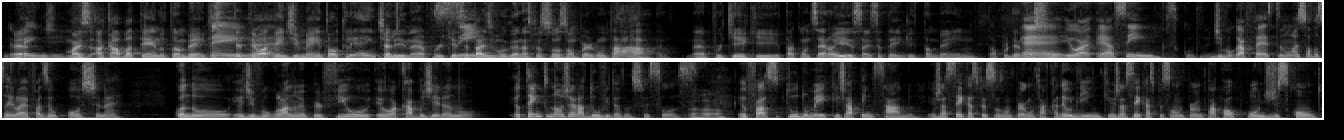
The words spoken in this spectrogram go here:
Depende. É, mas acaba tendo também que Tem, ter, o é. atendimento ao cliente ali, né? Porque você Sim. tá divulgando, as pessoas vão perguntar, né? Por que que tá acontecendo isso? Aí você tem que também tá por dentro do É, assunto. eu, é assim, divulgar festa não é só você ir lá e fazer o post, né? Quando eu divulgo lá no meu perfil, eu acabo gerando. Eu tento não gerar dúvida nas pessoas. Aham. Eu faço tudo meio que já pensado. Eu já sei que as pessoas vão perguntar cadê o link. Eu já sei que as pessoas vão perguntar qual é o cupom de desconto.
